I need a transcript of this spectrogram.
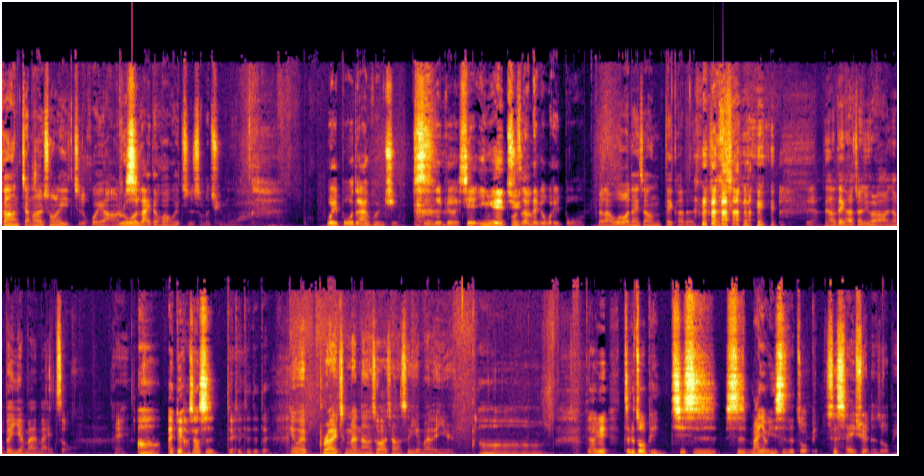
刚刚讲到的匈牙利指挥啊，如果来的话，会指什么曲目啊？韦伯的安魂曲是那个 写音乐剧的那个韦伯。有啦，我有那张 Decca 的专辑。对啊，那张 Decca 专辑后来好像被燕麦买走。哎啊，哎、对，好像是。对对对对对，因为 Brightman 那个时候好像是燕麦的艺人。哦，对啊，因为这个作品其实是蛮有意思的作品。是谁选的作品？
